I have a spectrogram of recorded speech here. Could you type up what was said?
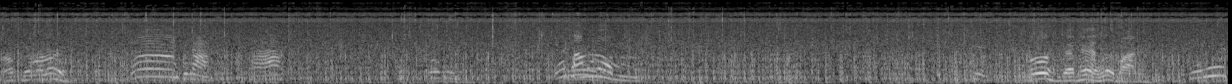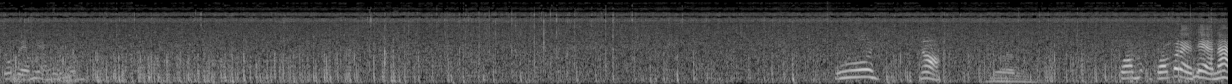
เอาเก็บมาเลยว้าวสิดักอ่าโอ้ฟังลมเออแบบแห้งเลยบาดนโอ้ยตกแบบแห้งเลยผมโอ้ย เนาะแม่นความความอะไรแท้นะ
